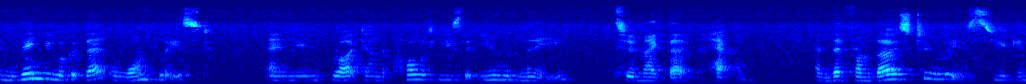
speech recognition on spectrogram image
And then you look at that want list and you write down the qualities that you would need to make that happen. And that from those two lists, you can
